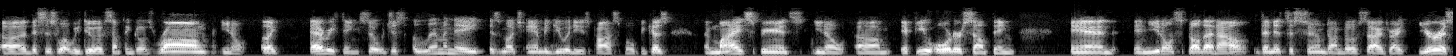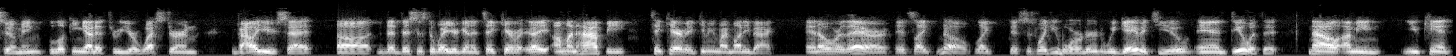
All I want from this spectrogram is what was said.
Uh, this is what we do if something goes wrong, you know, like everything. So just eliminate as much ambiguity as possible because in my experience, you know, um, if you order something and and you don't spell that out, then it's assumed on both sides, right? You're assuming, looking at it through your Western value set, uh, that this is the way you're going to take care of it. Hey, I'm unhappy. Take care of it. Give me my money back. And over there, it's like, no, like this is what you ordered. We gave it to you and deal with it. Now, I mean, you can't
